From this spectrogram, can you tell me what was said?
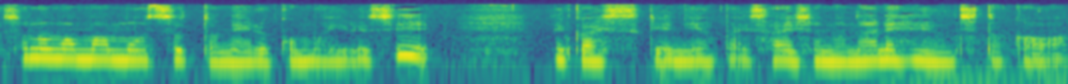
そのままもうすっと寝る子もいるし寝かしつけにやっぱり最初の慣れへんうちとかは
